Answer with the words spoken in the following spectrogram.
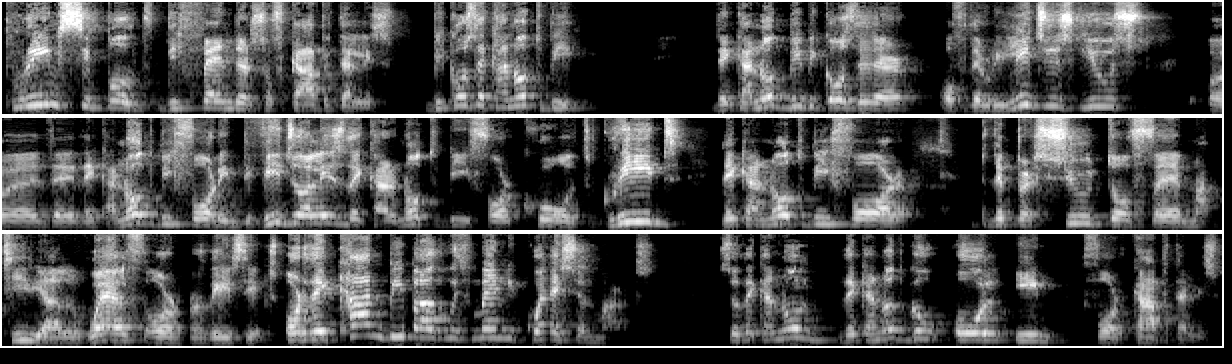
principled defenders of capitalism because they cannot be. They cannot be because they're of the religious views, uh, they, they cannot be for individualism, they cannot be for, quote, greed, they cannot be for the pursuit of uh, material wealth or these things. Or they can be, but with many question marks. So they cannot, they cannot go all in for capitalism.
